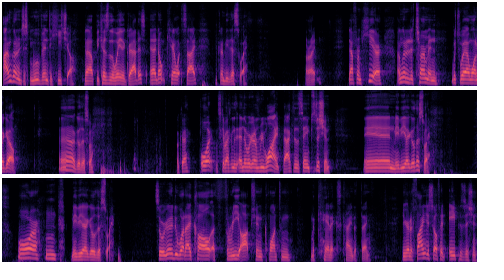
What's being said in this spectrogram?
I'm going to just move into Hicho. Now, because of the way the grab is, and I don't care what side, it's going to be this way. All right. Now, from here, I'm going to determine which way I want to go. Uh, I'll go this way. Okay. Or let's get back in, the, and then we're going to rewind back to the same position. And maybe I go this way. Or hmm, maybe I go this way. So we're going to do what I call a three option quantum mechanics kind of thing. You're going to find yourself in a position.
